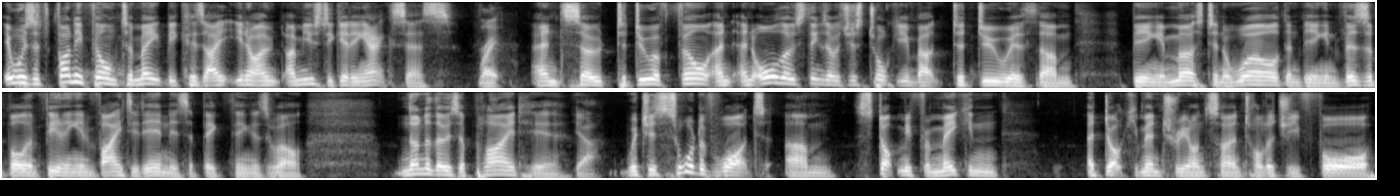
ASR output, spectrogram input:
It was a funny film to make because I, you know, I'm, I'm used to getting access, Right. and so to do a film and, and all those things I was just talking about to do with um, being immersed in a world and being invisible and feeling invited in is a big thing as well. None of those applied here. Yeah. Which is sort of what um, stopped me from making a documentary on Scientology for,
